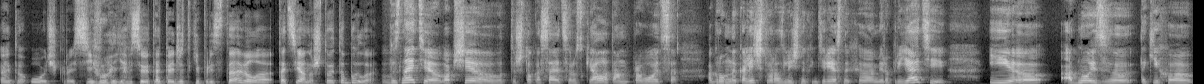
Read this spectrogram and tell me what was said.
Это очень красиво. Я все это опять же таки представила. Татьяна, что это было? Вы знаете, вообще, вот что касается Рускеала, там проводится огромное количество различных интересных э, мероприятий. И э, одно из э, таких э,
